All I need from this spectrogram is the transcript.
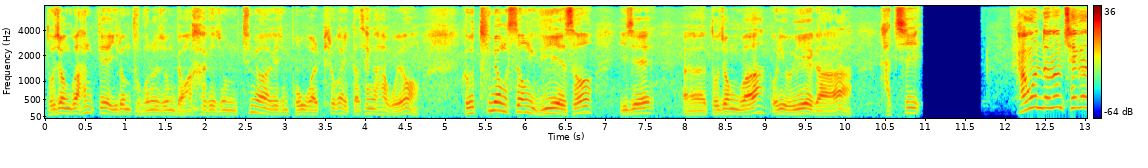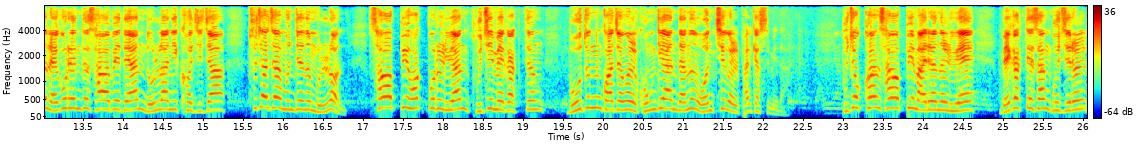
도정과 함께 이런 부분을 좀 명확하게 좀 투명하게 좀 보고 갈 필요가 있다 생각하고요. 그 투명성 위에서 이제 어, 도정과 우리 의회가 같이 강원도는 최근 레고랜드 사업에 대한 논란이 커지자 투자자 문제는 물론 사업비 확보를 위한 부지 매각 등 모든 과정을 공개한다는 원칙을 밝혔습니다. 부족한 사업비 마련을 위해 매각 대상 부지를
